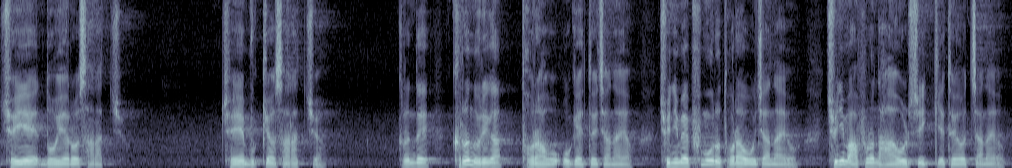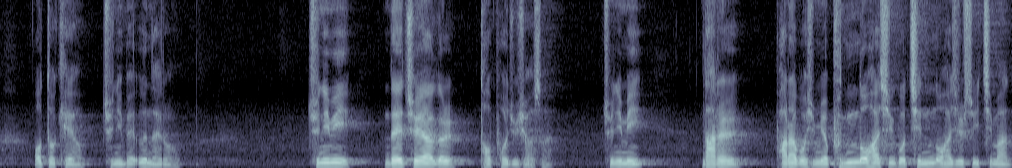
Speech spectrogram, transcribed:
죄의 노예로 살았죠. 죄에 묶여 살았죠. 그런데 그런 우리가 돌아오게 되잖아요. 주님의 품으로 돌아오잖아요. 주님 앞으로 나아올 수 있게 되었잖아요. 어떻게 해요? 주님의 은혜로. 주님이 내 죄악을 덮어주셔서 주님이 나를 바라보시며 분노하시고 진노하실 수 있지만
